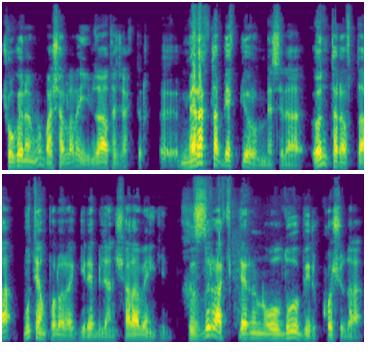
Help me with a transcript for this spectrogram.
çok önemli başarılara imza atacaktır. E, Merakla bekliyorum mesela ön tarafta bu tempolara girebilen Şarabeng'in hızlı rakiplerinin olduğu bir koşuda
